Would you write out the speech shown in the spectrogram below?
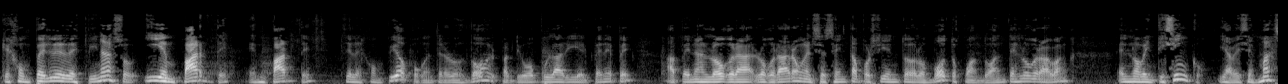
que romperle el espinazo y en parte, en parte se les rompió porque entre los dos, el Partido Popular y el PNP, apenas logra, lograron el 60% de los votos cuando antes lograban el 95 y a veces más.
